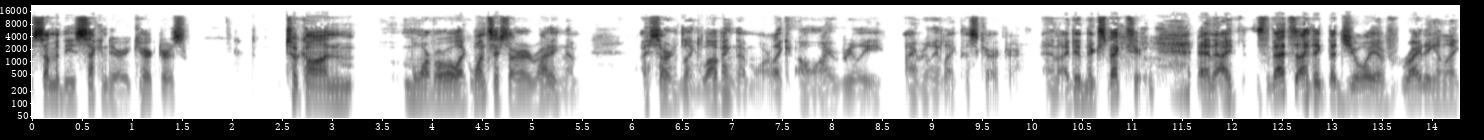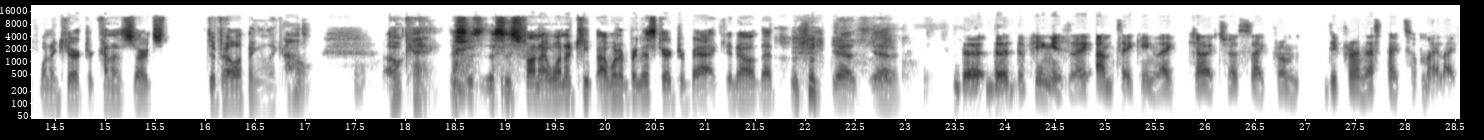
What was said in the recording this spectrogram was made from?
some of these secondary characters took on more of a role. Like once I started writing them, I started like loving them more. Like, oh, I really, I really like this character, and I didn't expect to. and I, so that's I think the joy of writing and like when a character kind of starts developing like oh yeah. okay this is this is fun i want to keep i want to bring this character back you know that yes yeah the the the thing is like i'm taking like characters like from different aspects of my life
